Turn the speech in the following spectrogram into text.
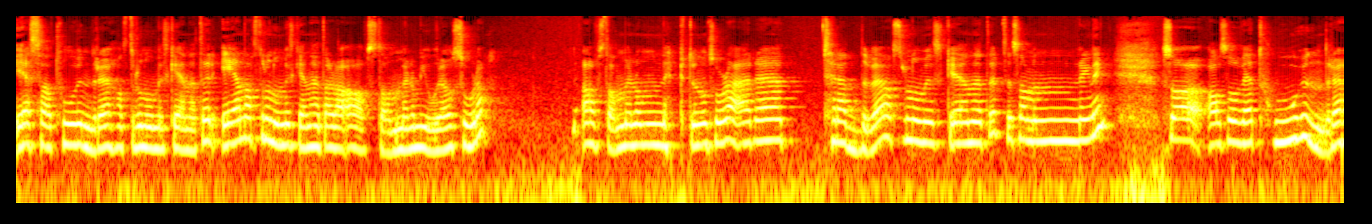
jeg sa 200 astronomiske enheter. Én astronomisk enhet er da avstanden mellom jorda og sola. Avstanden mellom Neptun og sola er 30 eh, astronomiske enheter til sammenligning. Så altså ved 200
